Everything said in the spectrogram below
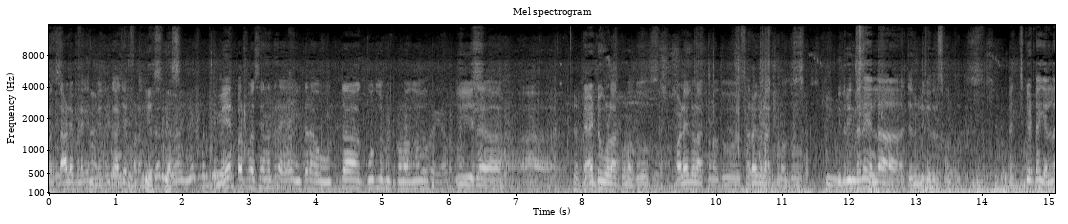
ಮತ್ತು ನಾಳೆ ಬೆಳಗ್ಗೆ ನಿಮ್ಮ ಎದುರಿಗೆ ಹಾಜರು ಮಾಡೋದು ಮೇನ್ ಪರ್ಪಸ್ ಏನಂದರೆ ಈ ಥರ ಉದ್ದ ಕೂದಲು ಬಿಟ್ಕೊಳೋದು ಈ ಟ್ಯಾಟುಗಳು ಹಾಕೊಳೋದು ಬಳೆಗಳು ಹಾಕೊಳೋದು ಸರಗಳು ಹಾಕೊಳೋದು ಇದರಿಂದನೇ ಎಲ್ಲ ಜನಗಳಿಗೆ ಎದುರಿಸುವಂಥದ್ದು. ಅಚ್ಚುಕಟ್ಟಾಗಿ ಎಲ್ಲ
